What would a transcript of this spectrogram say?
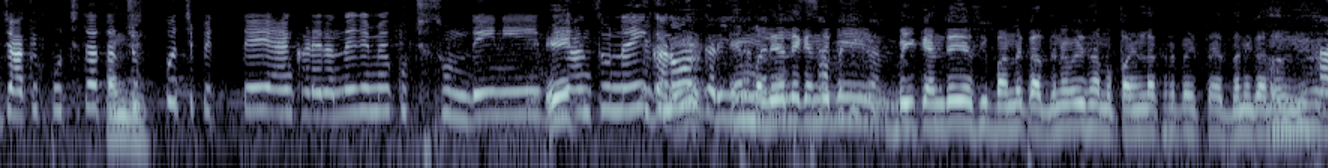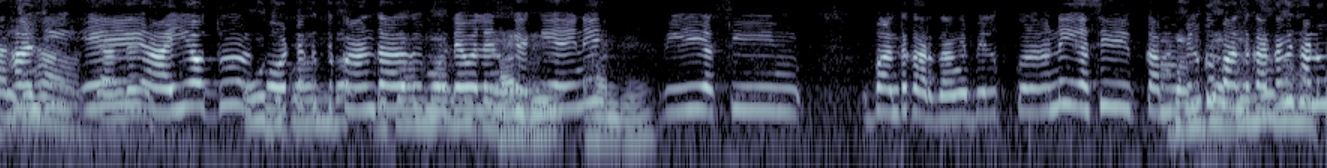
ਜਾ ਕੇ ਪੁੱਛਦਾ ਤਾਂ ਚੁੱਪ ਚਪਿੱਤੇ ਐ ਖੜੇ ਰਹਿੰਦੇ ਜਿਵੇਂ ਕੁਝ ਸੁਣਦੇ ਹੀ ਨਹੀਂ ਵੀ ਇਹ- ਅਨਸੁਣਾ ਹੀ ਕਰਦੇ ਇਹ ਮੱਲੇ ਵਾਲੇ ਕਹਿੰਦੇ ਵੀ ਵੀ ਕਹਿੰਦੇ ਅਸੀਂ ਬੰਦ ਕਰ ਦੇਣਾ ਵੀ ਸਾਨੂੰ 5 ਲੱਖ ਰੁਪਏ ਦਿੱਤਾ ਇਦਾਂ ਦੀ ਗੱਲ ਹੋਈ। ਹਾਂਜੀ ਇਹ ਆਈ ਆ ਉਧਰ ਕੋਟਕ ਦੁਕਾਨਦਾਰ ਦੇ ਮੁੰਡੇ ਵਾਲਿਆਂ ਨੂੰ ਕਹਿ ਕੇ ਆਏ ਨੇ ਵੀ ਅਸੀਂ ਬੰਦ ਕਰ ਦਾਂਗੇ ਬਿਲਕੁਲ। ਨਹੀਂ ਅਸੀਂ ਕੰਮ ਬਿਲਕੁਲ ਬੰਦ ਕਰ ਦਾਂਗੇ ਸਾਨੂੰ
